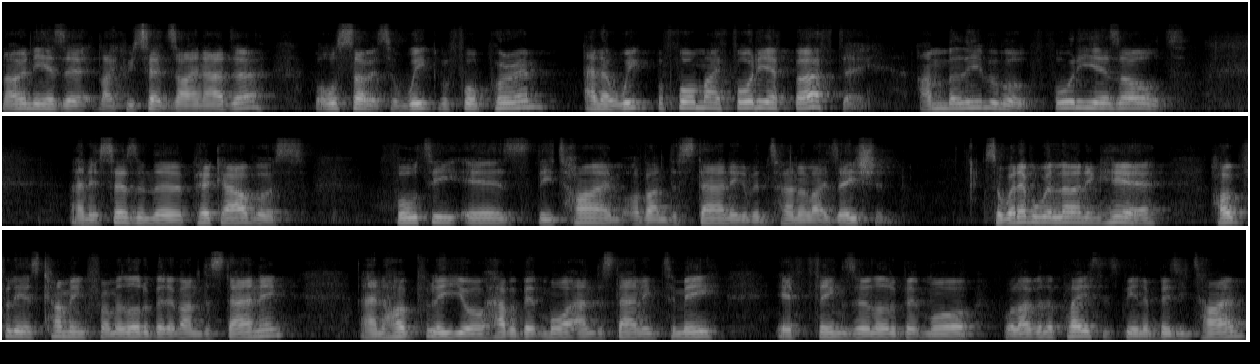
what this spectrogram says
not only is it, like we said, Zayin Adar, but also it's a week before Purim and a week before my 40th birthday. Unbelievable. 40 years old. And it says in the Pirkei Avos, 40 is the time of understanding, of internalization. So whatever we're learning here, hopefully is coming from a little bit of understanding. And hopefully you'll have a bit more understanding to me if things are a little bit more all over the place. It's been a busy time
